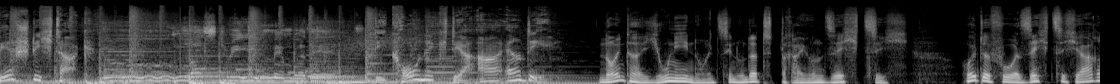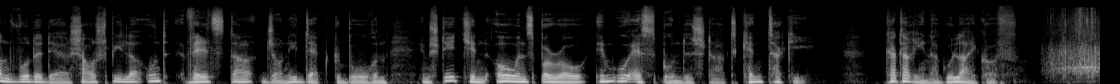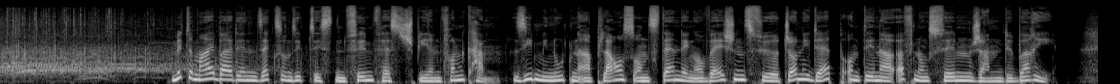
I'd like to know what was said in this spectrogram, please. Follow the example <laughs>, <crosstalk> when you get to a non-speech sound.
Der Stichtag. Die Chronik der ARD. 9. Juni 1963. Heute vor 60 Jahren wurde der Schauspieler und Weltstar Johnny Depp geboren im Städtchen Owensboro im US-Bundesstaat Kentucky. Katharina Gulaikow. Mitte Mai bei den 76. Filmfestspielen von Cannes. Sieben Minuten Applaus und Standing Ovations für Johnny Depp und den Eröffnungsfilm Jeanne du Barry.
